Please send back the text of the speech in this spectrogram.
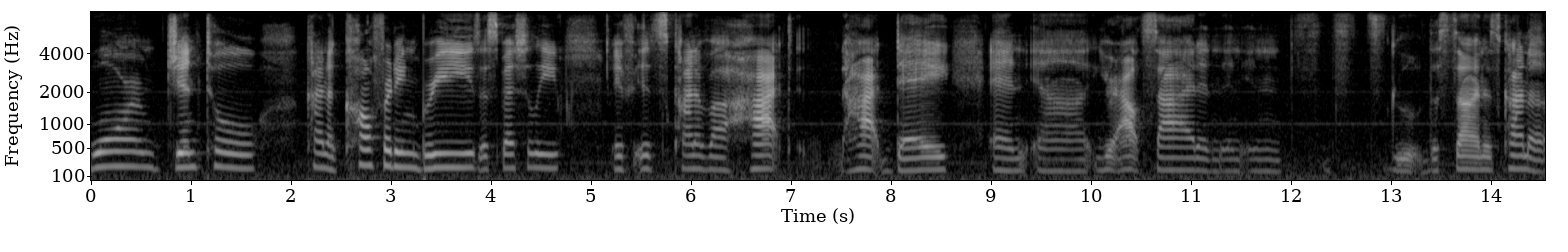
warm, gentle, kind of comforting breeze, especially if it's kind of a hot hot day and uh, you're outside and, and, and the sun is kind of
